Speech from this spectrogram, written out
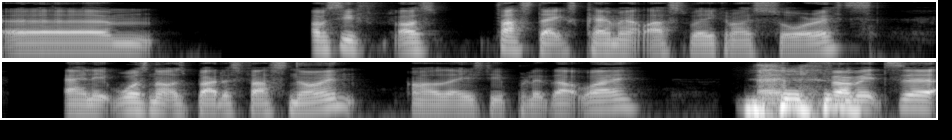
Um, obviously, I was, Fast X came out last week and I saw it. And it was not as bad as Fast 9. I'll easily put it that way. And from its uh,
